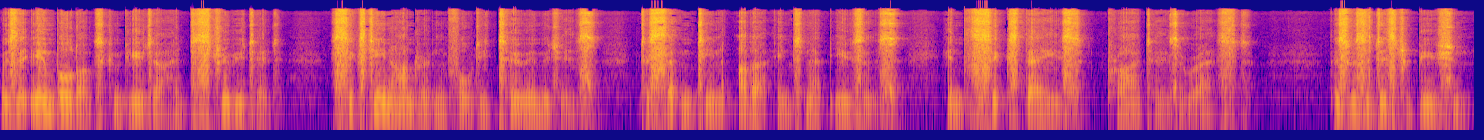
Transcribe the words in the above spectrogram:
was that Ian Baldock's computer had distributed 1,642 images to 17 other internet users in the six days prior to his arrest. This was a distribution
